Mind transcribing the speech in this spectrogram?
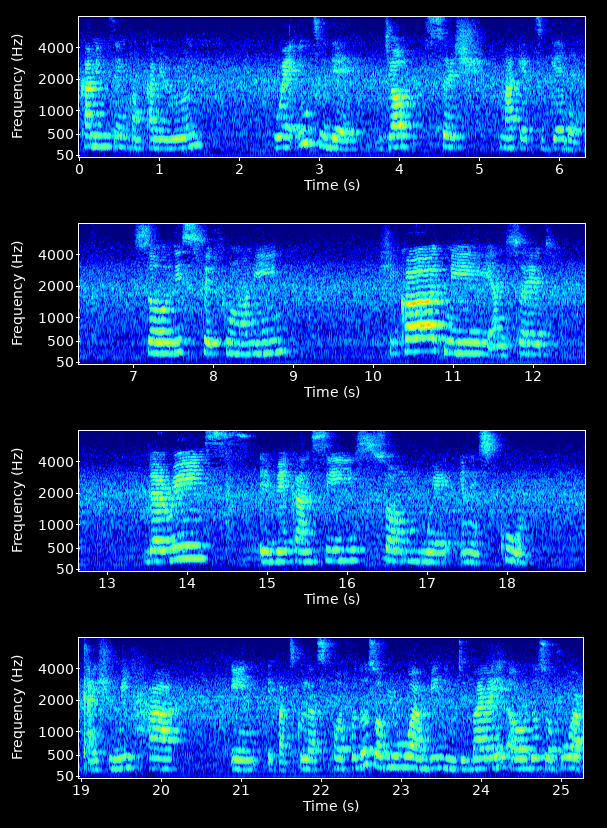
coming in from Cameroon. We're into the job search market together. So this fateful morning, she called me and said there is a vacancy somewhere in a school. I should meet her in a particular spot. For those of you who have been in dubai or those of who are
